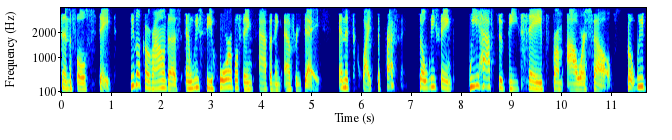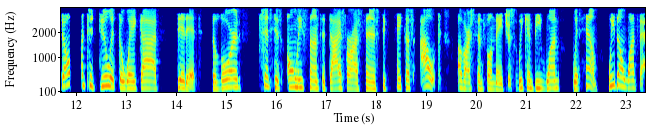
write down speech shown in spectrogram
sinful state. We look around us and we see horrible things happening every day, and it's quite depressing. So we think we have to be saved from ourselves, but we don't want to do it the way God did it. The Lord sent his only son to die for our sins to take us out of our sinful nature so we can be one with him. We don't want that.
